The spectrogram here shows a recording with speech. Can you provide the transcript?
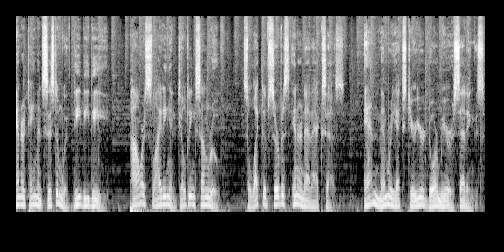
entertainment system with DVD, power sliding and tilting sunroof, selective service internet access, and memory exterior door mirror settings.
